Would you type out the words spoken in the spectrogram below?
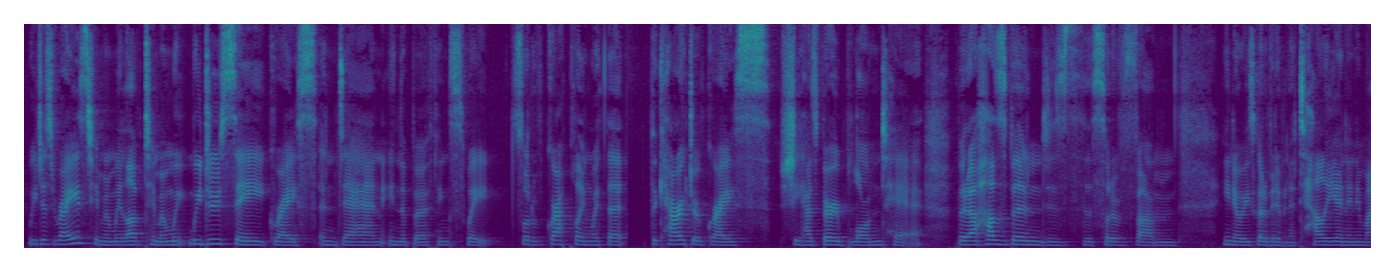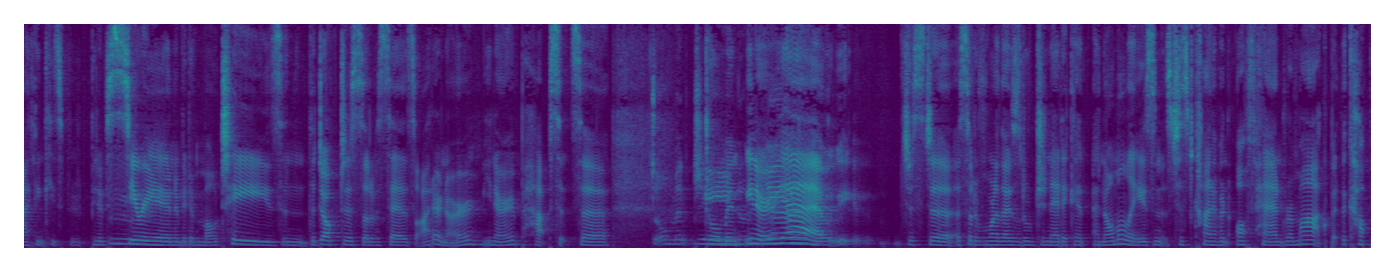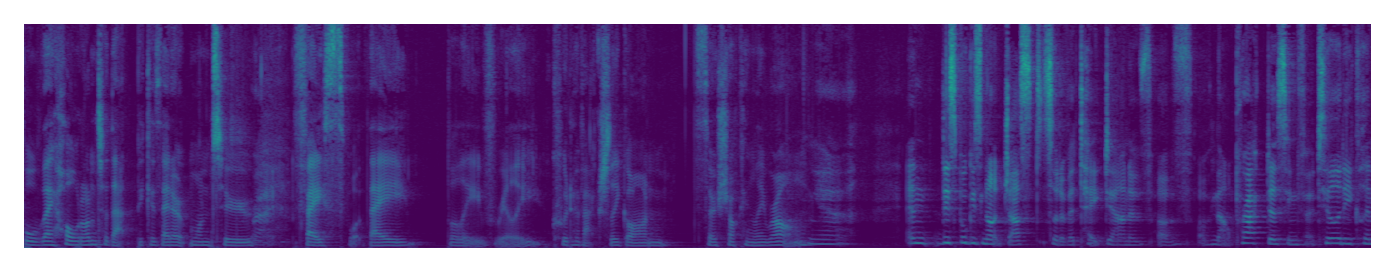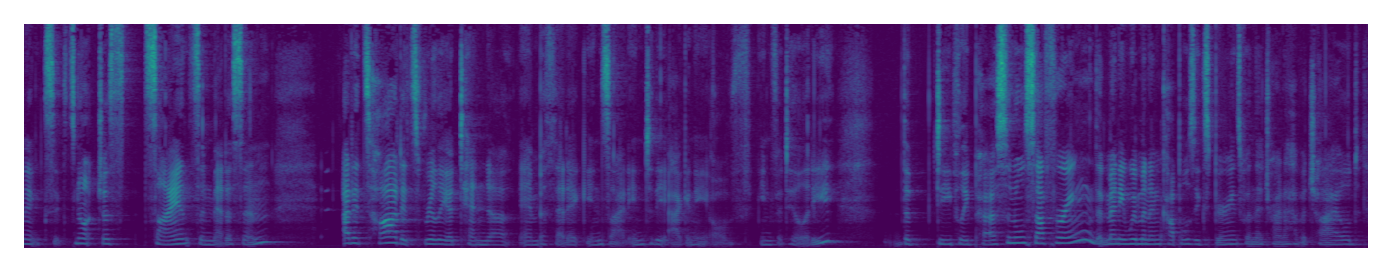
we just raised him and we loved him." And we we do see Grace and Dan in the birthing suite, sort of grappling with it the character of Grace, she has very blonde hair, but her husband is the sort of, um, you know, he's got a bit of an Italian in him. I think he's a bit of. Syrian, mm. a bit of Maltese. And the doctor sort of says, I don't know, you know, perhaps it's a dormant gene. Dormant, you know, yeah, yeah just a, a, sort of one of those little genetic anomalies. And it's just kind of an offhand remark. But the couple, they hold on to that because they don't want to right. face what they believe really could have actually gone so shockingly wrong. Yeah. And this book is not just sort of a takedown of, of, of malpractice in fertility clinics, it's not just science and medicine. At its heart, it's really a tender, empathetic insight into the agony of infertility, the deeply personal suffering that many women and couples experience when they're trying to have a child.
